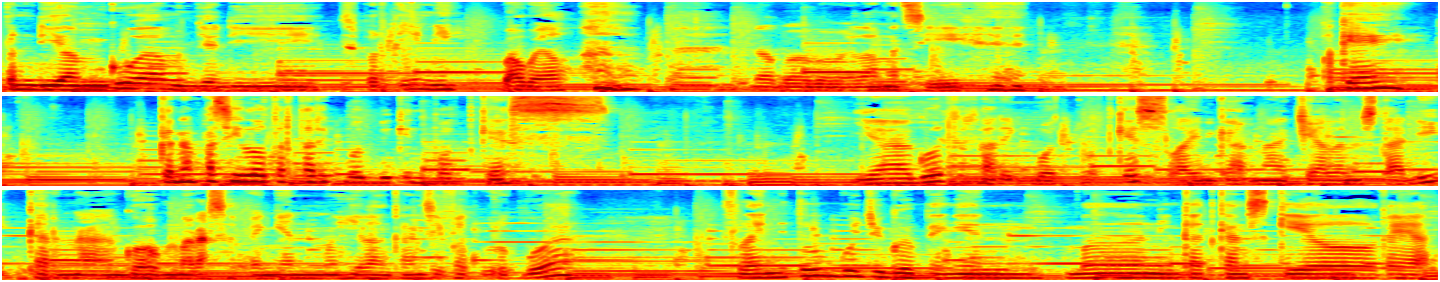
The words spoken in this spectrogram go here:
pendiam gue menjadi seperti ini bawel nggak bawel amat sih. Oke. Okay. kenapa sih lo tertarik buat bikin podcast? Ya gue tertarik buat podcast selain karena challenge tadi karena gue merasa pengen menghilangkan sifat buruk gue. Selain itu gue juga pengen meningkatkan skill kayak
